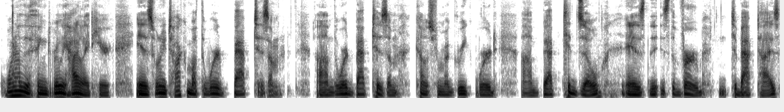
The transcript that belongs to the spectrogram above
one other thing to really highlight here is when we talk about the word baptism um, the word baptism comes from a Greek word. Uh, baptizo is the, is the verb to baptize,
